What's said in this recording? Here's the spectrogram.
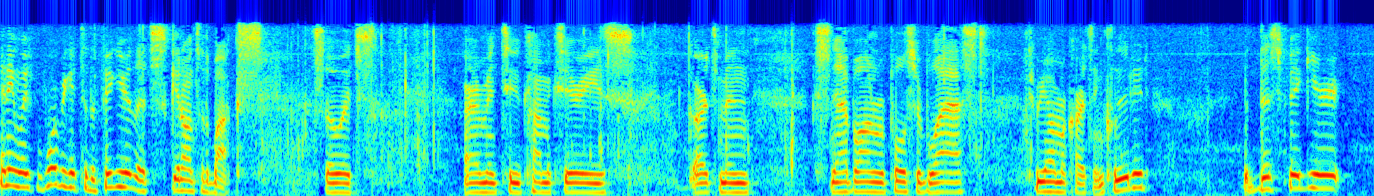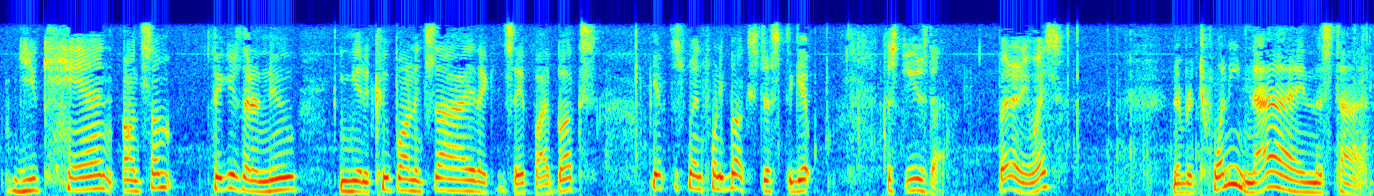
anyways, before we get to the figure, let's get onto the box. So it's Iron Man 2 comic series Guardsman Snap-on Repulsor Blast, three armor cards included. With this figure, you can, on some figures that are new, you can get a coupon inside that can save five bucks. You have to spend 20 bucks just to get, just to use that. But anyways, number 29 this time.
